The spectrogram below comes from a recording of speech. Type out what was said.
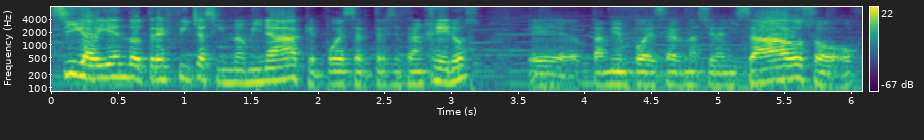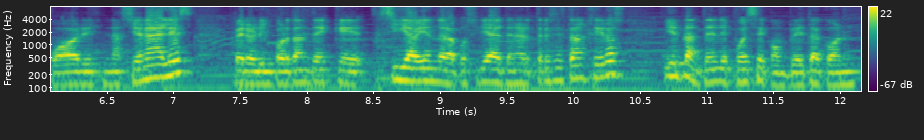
Sigue habiendo tres fichas innominadas, que puede ser tres extranjeros, eh, también puede ser nacionalizados o, o jugadores nacionales, pero lo importante es que sigue habiendo la posibilidad de tener tres extranjeros y el plantel después se completa con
